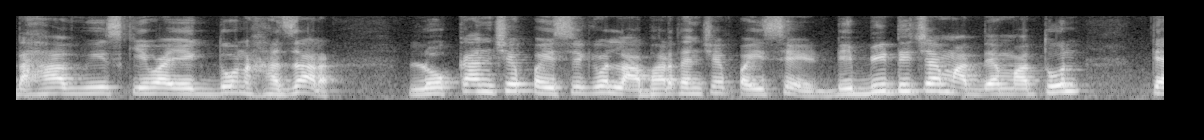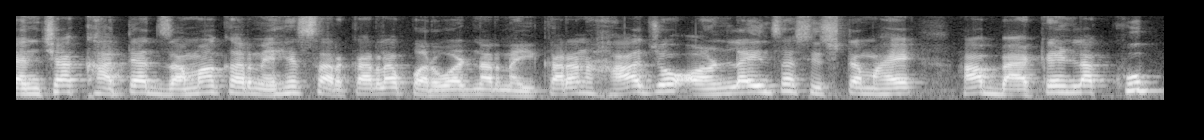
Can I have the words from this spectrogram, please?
दहा वीस किंवा एक दोन हजार लोकांचे पैसे किंवा लाभार्थ्यांचे पैसे डीबीटीच्या माध्यमातून त्यांच्या खात्यात जमा करणे हे सरकारला परवडणार नाही. कारण हा जो ऑनलाईनचा सिस्टम आहे हा बॅकएंडला खूप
